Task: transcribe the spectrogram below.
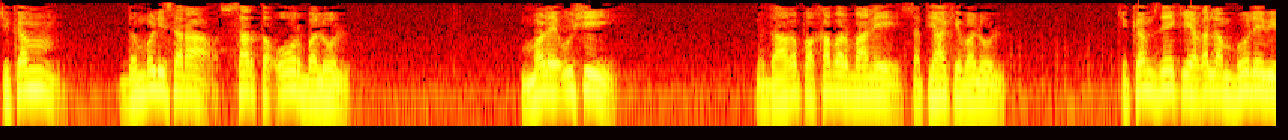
چې کوم د مړی سره سر ته اور بلول مړې اوشي نو داغه په خبر باندې سپیا کې بلول چې کم ځای کې هغه لمبولې وی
